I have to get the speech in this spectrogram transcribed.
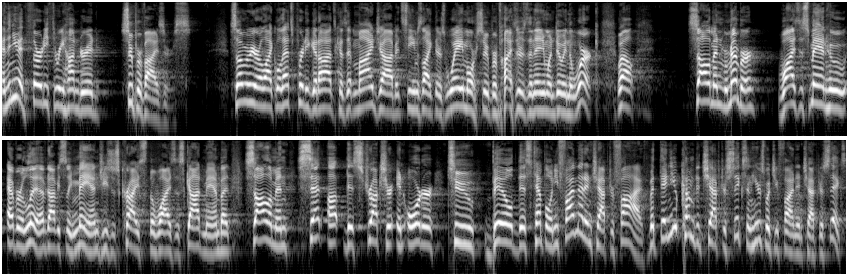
And then you had 3,300 supervisors. Some of you are like, well, that's pretty good odds because at my job, it seems like there's way more supervisors than anyone doing the work. Well, Solomon, remember, wisest man who ever lived, obviously man, Jesus Christ, the wisest God man, but Solomon set up this structure in order to build this temple. And you find that in chapter 5. But then you come to chapter 6, and here's what you find in chapter 6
